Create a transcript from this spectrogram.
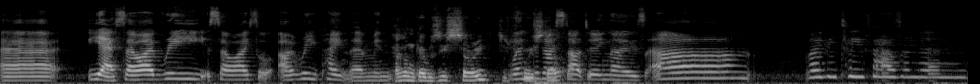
yeah, uh, yeah. So I re, so I thought I repaint them in. How long ago was this? Sorry, just When did I start doing those? Um, maybe 2010.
